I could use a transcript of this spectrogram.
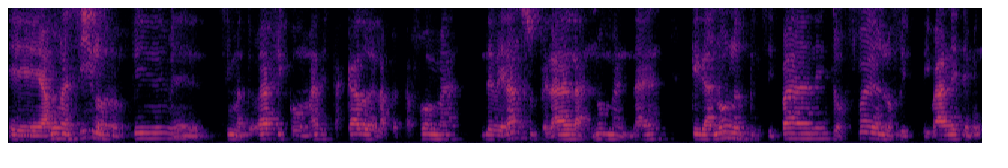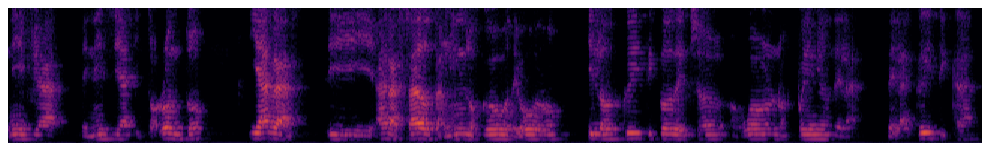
Eh, aún así, los filmes cinematográficos más destacados de la plataforma deberán superar la normalidad que ganó los principales trofeos en los festivales de Venecia, Venecia y Toronto y arrastrar y arrasado también los Globos de Oro y los críticos de Charles Award, los premios de la, de la crítica.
